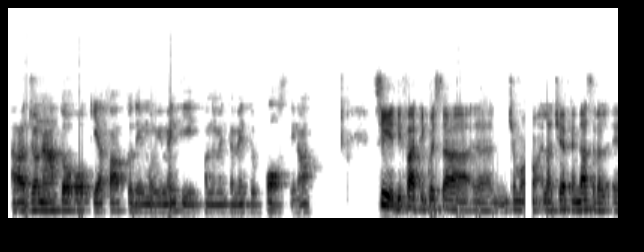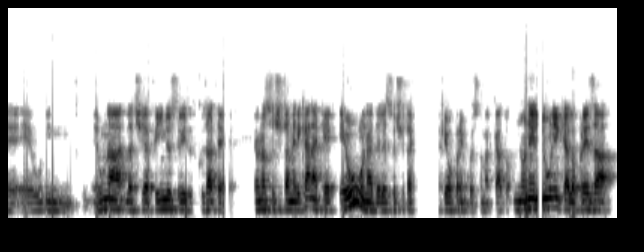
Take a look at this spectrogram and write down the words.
ragionato o chi ha fatto dei movimenti fondamentalmente opposti, no? Sì, difatti questa, eh, diciamo, la CF Industrial è, è, un, è, una, la CF Industries, scusate, è una società americana che è una delle società che opera in questo mercato, non è l'unica, l'ho presa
